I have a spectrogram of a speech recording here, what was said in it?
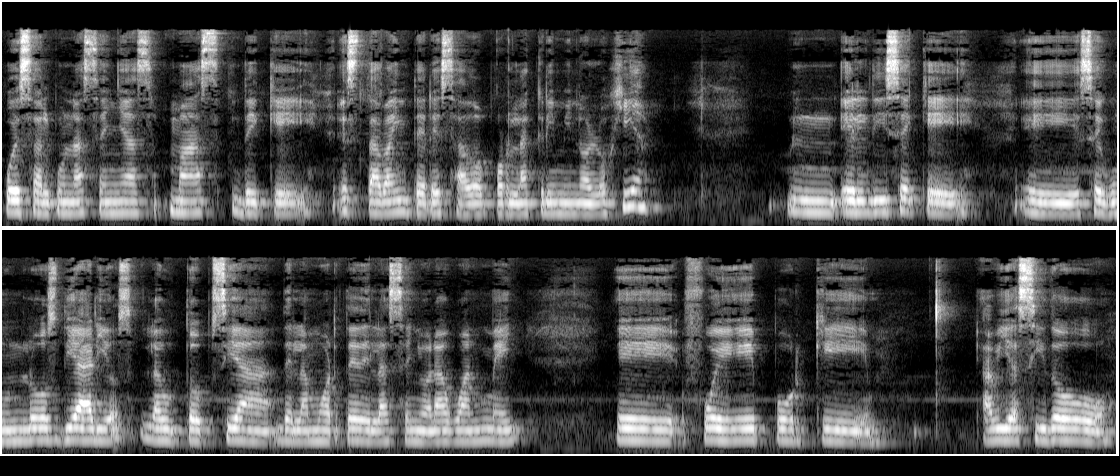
pues algunas señas más de que estaba interesado por la criminología. Mm, él dice que eh, según los diarios, la autopsia de la muerte de la señora Wang Mei eh, fue porque había sido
